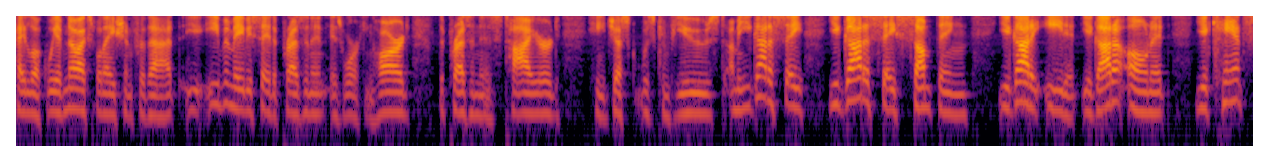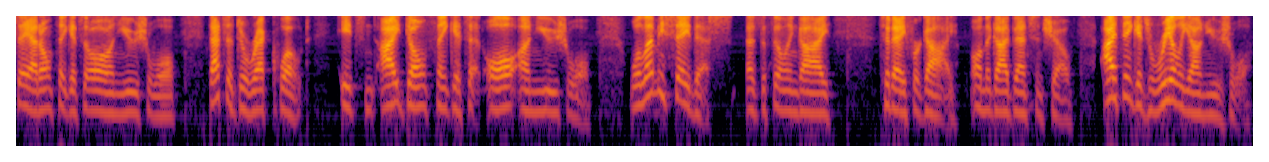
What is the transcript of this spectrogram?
hey, look, we have no explanation for that. You even maybe say the president is working hard, the president is tired, he just was confused. I mean, you got to say you got to say something. You got to eat it. You got to own it. You can't say I don't think it's at all unusual. That's a direct quote. It's I don't think it's at all unusual. Well, let me say this as the filling guy today for Guy on the Guy Benson show. I think it's really unusual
